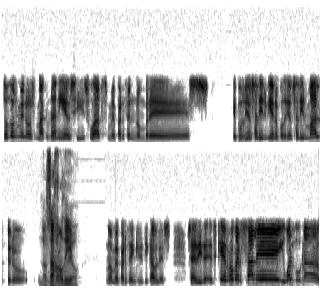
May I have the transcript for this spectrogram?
todos menos McDaniels y Schwartz, me parecen nombres que podrían salir bien o podrían salir mal, pero... Nos ha jodido. no me parecen criticables. O sea, dice, es que Robert sale, igual dura,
